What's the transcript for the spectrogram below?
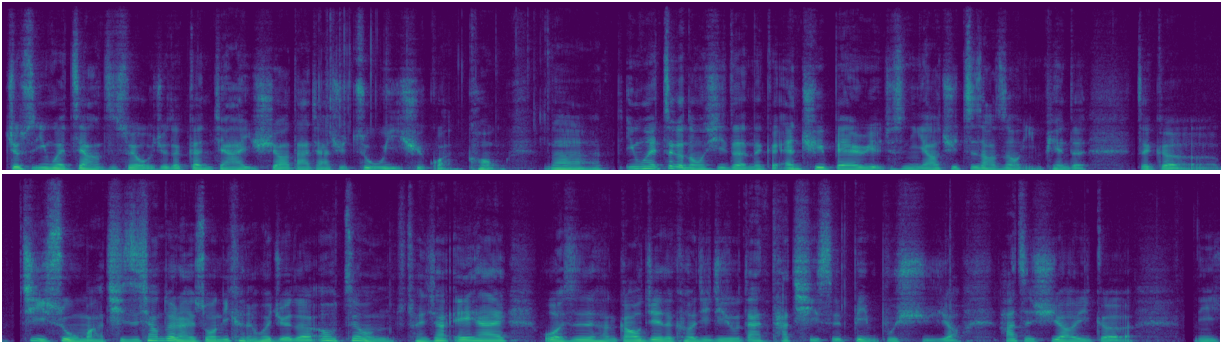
就是因为这样子，所以我觉得更加需要大家去注意、去管控。那因为这个东西的那个 entry barrier，就是你要去制造这种影片的这个技术嘛，其实相对来说，你可能会觉得哦，这种很像 AI 或者是很高阶的科技技术，但它其实并不需要，它只需要一个你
